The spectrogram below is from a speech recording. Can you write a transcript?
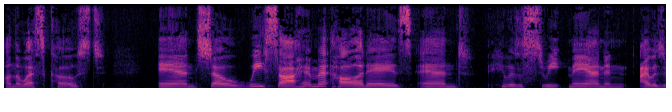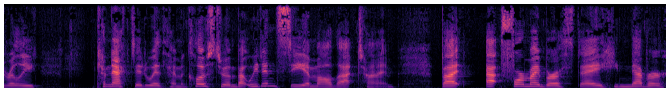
on the West Coast. And so we saw him at holidays, and he was a sweet man, and I was really connected with him and close to him, but we didn't see him all that time. But at for my birthday, he never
